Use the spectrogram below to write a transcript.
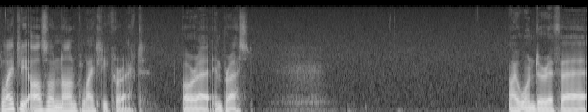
politely also non politely correct or uh, impressed. I wonder if uh,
